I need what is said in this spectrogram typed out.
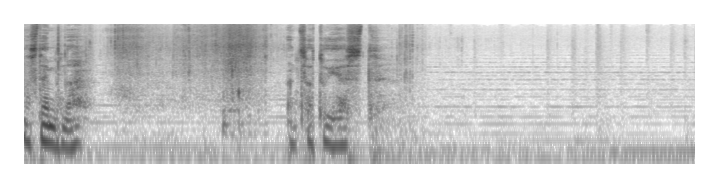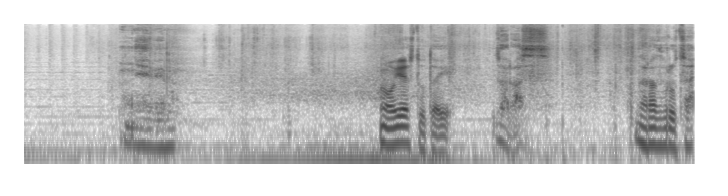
Następna. Co tu jest? Nie wiem. O, jest tutaj. Zaraz. Zaraz wrócę.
